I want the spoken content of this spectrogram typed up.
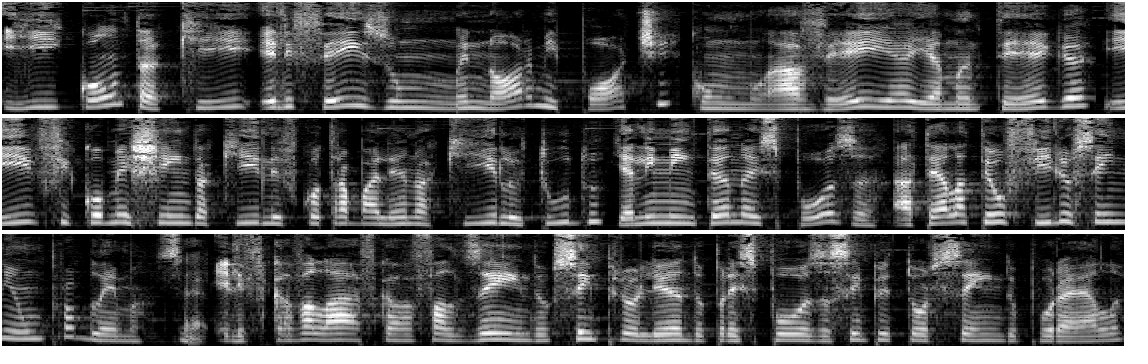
E conta que ele fez um enorme pote com a aveia e a manteiga e ficou mexendo aquilo, e ficou trabalhando aquilo e tudo, e alimentando a esposa até ela ter o filho sem nenhum problema. Certo. Ele ficava lá, ficava fazendo, sempre olhando pra esposa, sempre torcendo por ela.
